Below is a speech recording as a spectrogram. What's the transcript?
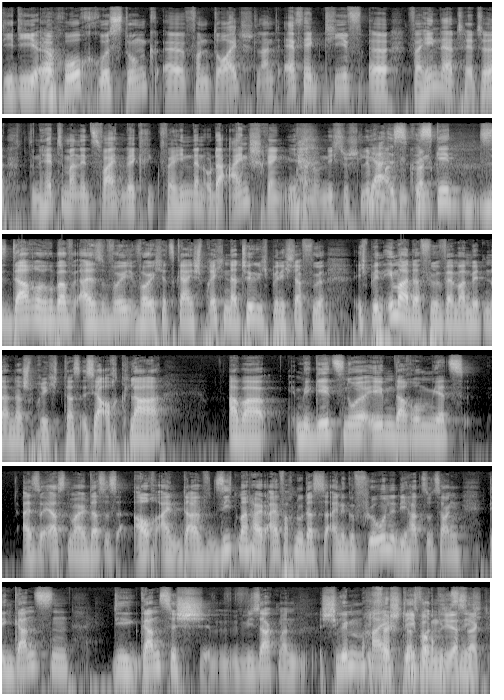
die die Ja. äh, Hochrüstung äh, von Deutschland effektiv äh, verhindert hätte, dann hätte man den Zweiten Weltkrieg verhindern oder einschränken Ja. können und nicht so schlimm Ja, machen es, können. es geht darüber, also wollte ich, wollte ich jetzt gar nicht sprechen. Natürlich bin ich dafür. Ich bin immer dafür, wenn man miteinander spricht. Das ist ja auch klar. Aber mir geht es nur eben darum, jetzt, also erstmal, das ist auch ein, da sieht man halt einfach nur, dass es eine geflohene, die hat sozusagen den ganzen, die ganze, Sch, wie sagt man, Schlimmheit. ich verstehe, das warum sie das nicht. sagt.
